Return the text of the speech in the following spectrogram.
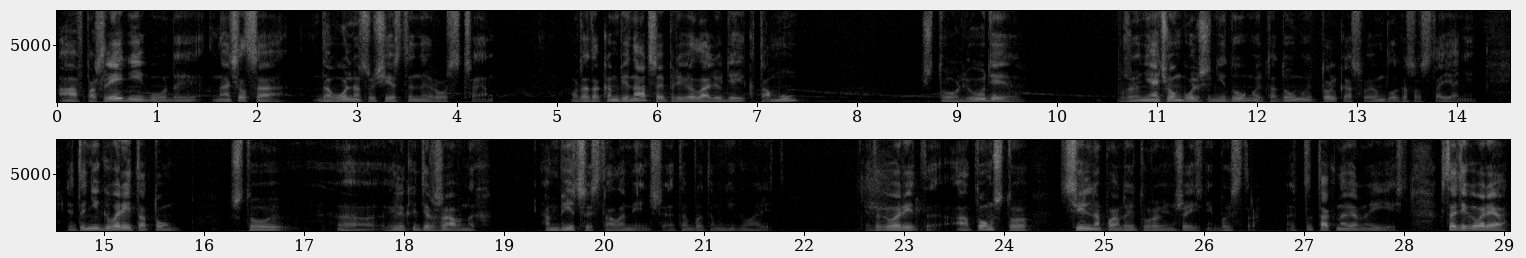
А в последние годы начался довольно существенный рост цен. Вот эта комбинация привела людей к тому, что люди уже ни о чем больше не думают, а думают только о своем благосостоянии. Это не говорит о том, что э, великодержавных амбиций стало меньше. Это об этом не говорит. Это говорит о том, что сильно падает уровень жизни быстро. Это так, наверное, и есть. Кстати говоря,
